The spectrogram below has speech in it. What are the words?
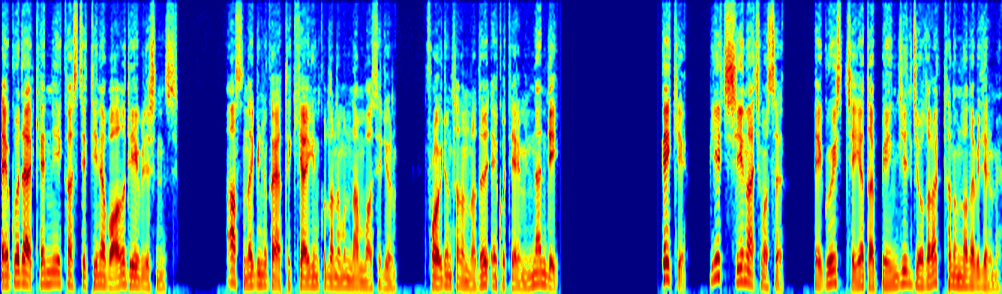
Ego derken neyi kastettiğine bağlı diyebilirsiniz. Aslında günlük hayattaki yaygın kullanımından bahsediyorum. Freud'un tanımladığı ego teriminden değil. Peki, bir çiçeğin açması egoistçe ya da bencilce olarak tanımlanabilir mi?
